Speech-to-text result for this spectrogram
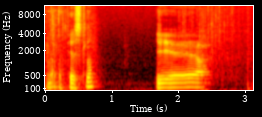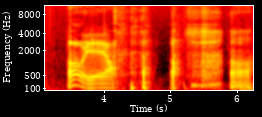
Another pistol. Yeah. Oh yeah. Ah,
